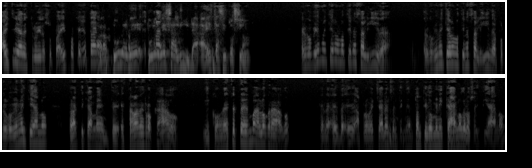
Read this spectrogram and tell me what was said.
Haití ha destruido su país porque ellos están... Ahora, ¿tú le, ves, ¿tú le ves salida a esta situación? El gobierno haitiano no tiene salida. El gobierno haitiano no tiene salida porque el gobierno haitiano prácticamente estaba derrocado y con este tema ha logrado eh, eh, aprovechar el sentimiento antidominicano de los haitianos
